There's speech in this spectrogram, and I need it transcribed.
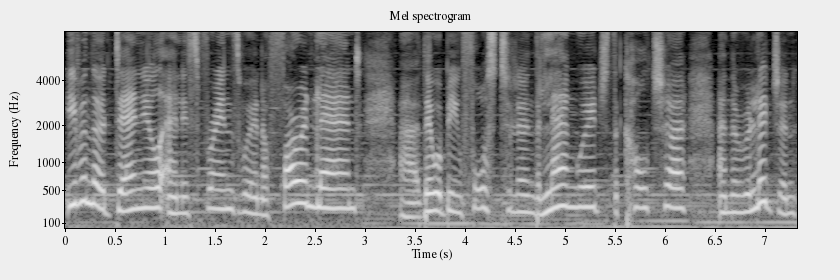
Even though Daniel and his friends were in a foreign land, uh, they were being forced to learn the language, the culture, and the religion,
